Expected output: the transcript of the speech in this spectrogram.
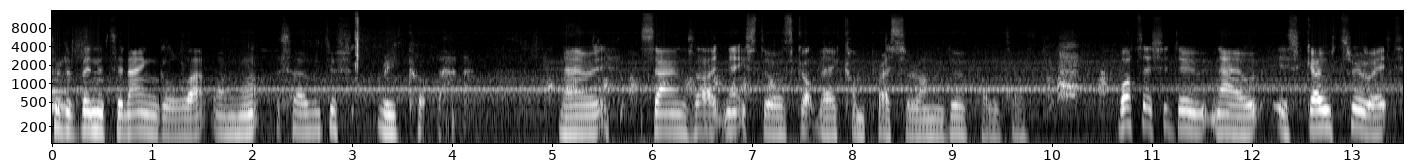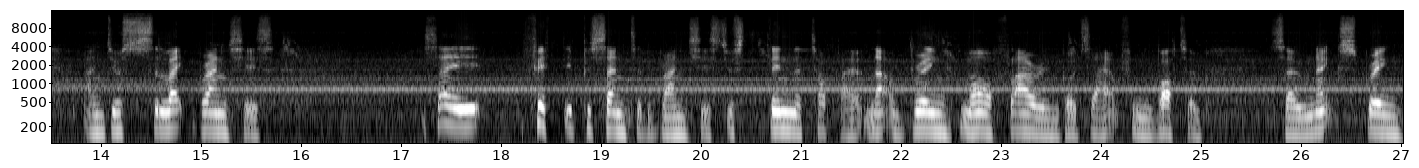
Should have been at an angle that one, so we just recut that. Now it sounds like next door's got their compressor on, I do apologise. What I should do now is go through it and just select branches. Say 50% of the branches just thin the top out and that will bring more flowering buds out from the bottom. So next spring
